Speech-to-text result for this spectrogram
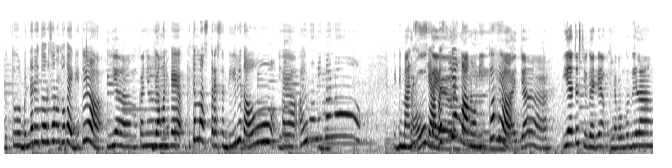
Betul. Bener itu harus orang tua kayak gitu ya? Iya makanya jangan kayak kita mah stres sendiri tahu Iya. kayak ayo no nikah no. Di mana siapa sih yang nggak mau nikah ya? aja. Iya terus juga dia nyokap gue bilang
